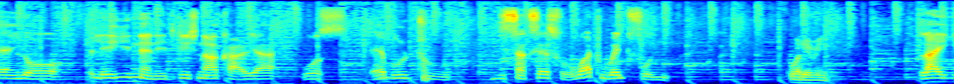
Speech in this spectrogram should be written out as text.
and your playing and educational career was able to be successful? What worked for you? What do you mean? Like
